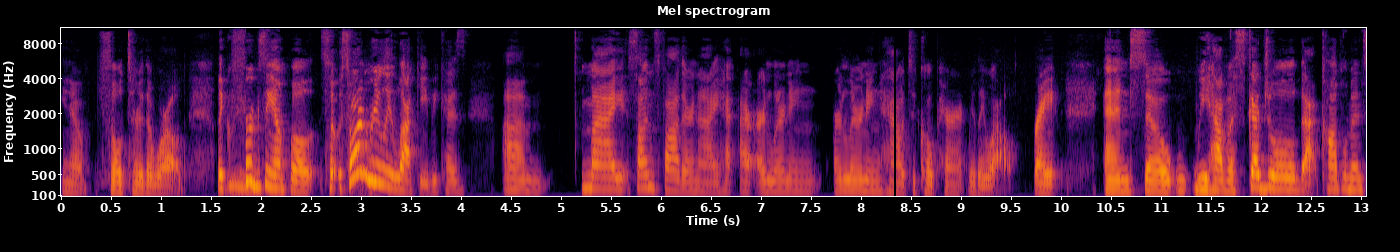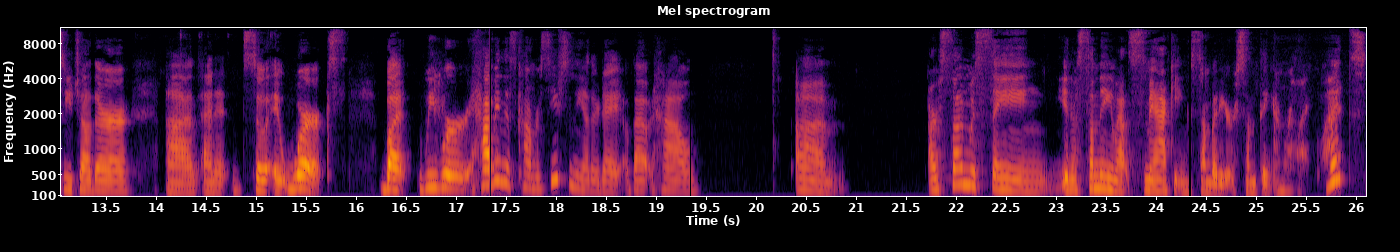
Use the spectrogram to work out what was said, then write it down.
you know filter the world like mm. for example so so i'm really lucky because um my son's father and i ha- are learning are learning how to co-parent really well right and so we have a schedule that complements each other um, and it so it works but we were having this conversation the other day about how um, our son was saying you know something about smacking somebody or something and we're like what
